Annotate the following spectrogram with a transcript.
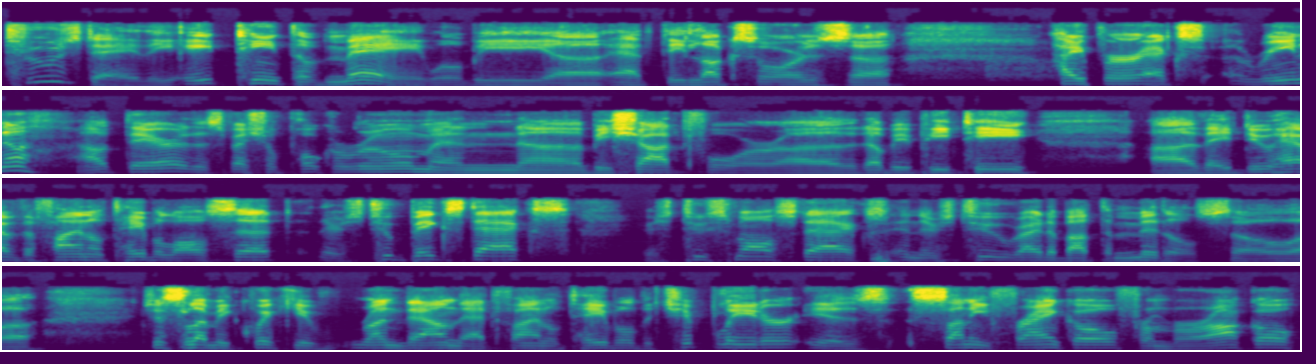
Tuesday, the 18th of May. Will be at the Luxor's HyperX Arena out there, the special poker room, and uh, be shot for uh, the WPT. Uh, they do have the final table all set. There's two big stacks, there's two small stacks, and there's two right about the middle. So uh, just let me quick you run down that final table. The chip leader is Sonny Franco from Morocco,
